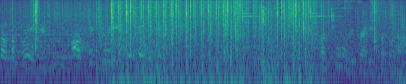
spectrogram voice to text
Is on the brink. Our victory is within reach. Artillery ready for barrage.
